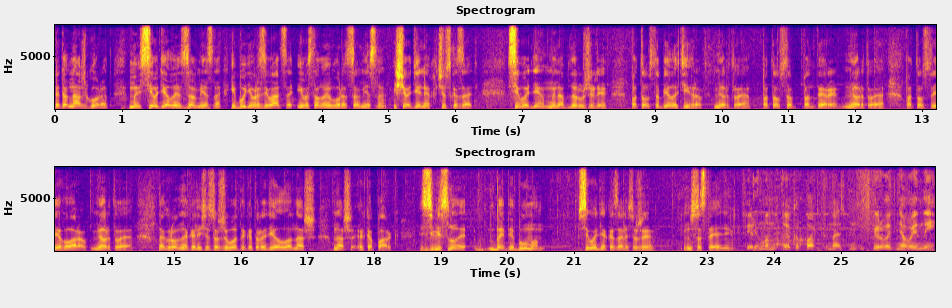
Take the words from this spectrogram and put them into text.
это наш город. Мы все делаем совместно и будем развиваться и восстановим город совместно. Еще отдельно хочу сказать. Сегодня мы обнаружили потомство белых тигров мертвое, потомство пантеры мертвое, потомство ягуаров мертвое. Огромное количество животных, которое делало наш, наш экопарк с весной бэби-бумом, сегодня оказались уже в состоянии. Фельдман экопарк с первого дня войны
